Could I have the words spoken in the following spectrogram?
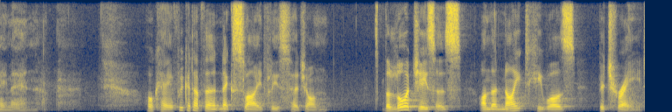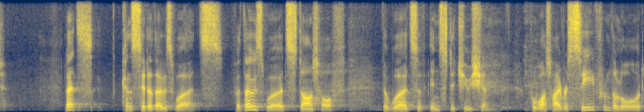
Amen. Okay, if we could have the next slide, please, Sir John the Lord Jesus on the night he was betrayed. Let's consider those words. For those words start off the words of institution. For what I received from the Lord,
